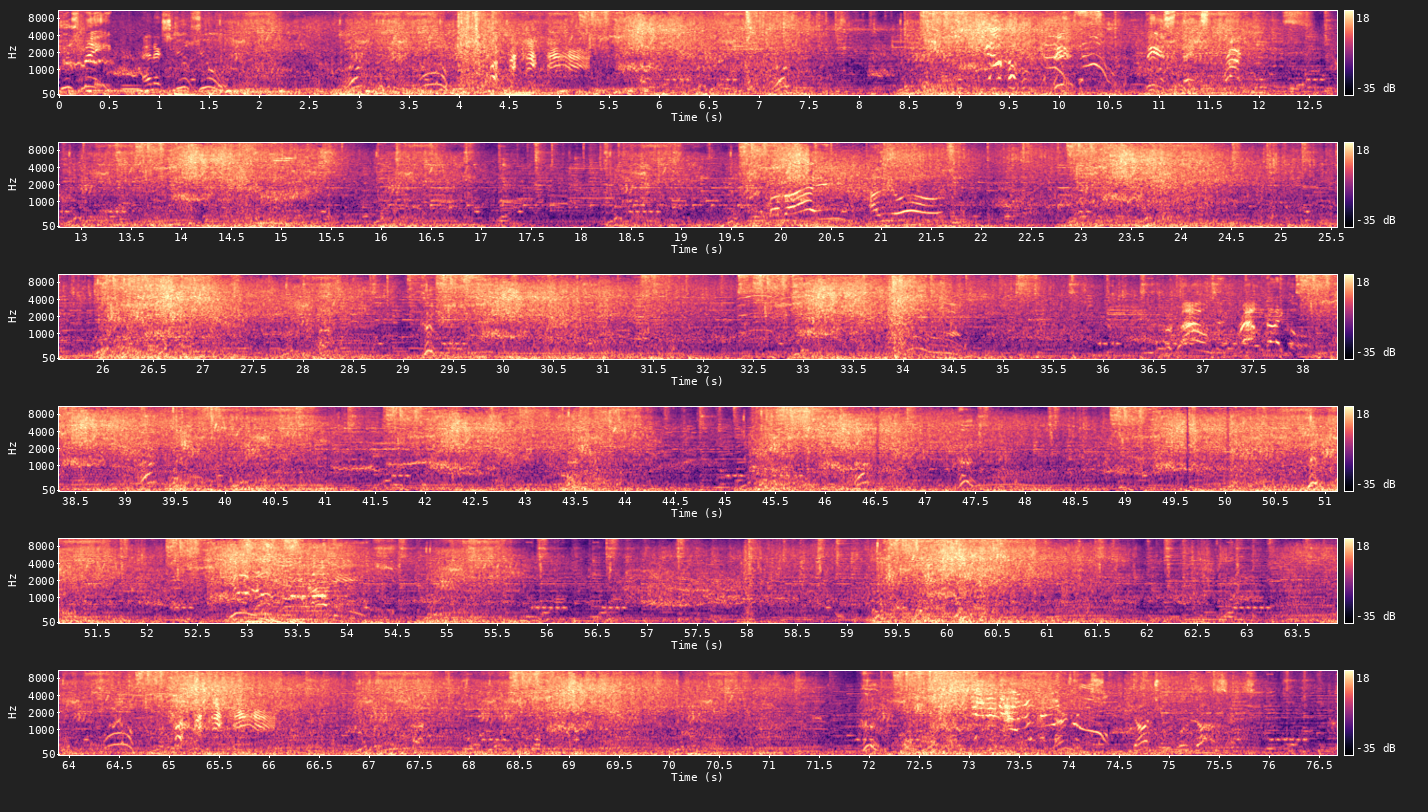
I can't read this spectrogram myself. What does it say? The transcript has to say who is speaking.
Speaker 1: excuse me, and excuse you. this, this takes practice. Bye-bye. Adios. marching it.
